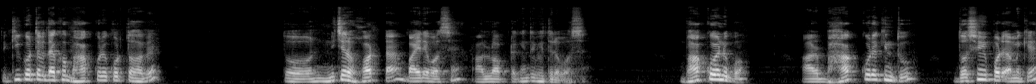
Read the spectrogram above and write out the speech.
তো কী করতে হবে? দেখো, ভাগ করে করতে হবে। তো নিচের হরটা বাইরে বসে আর লবটা কিন্তু ভিতরে বসে। ভাগ করে নেব। আর ভাগ করে কিন্তু দশমী পরে আমাকে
